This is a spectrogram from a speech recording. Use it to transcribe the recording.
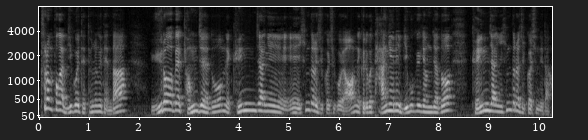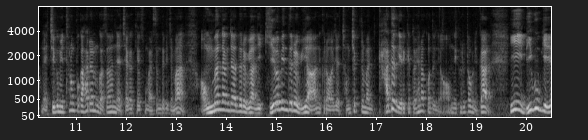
트럼프가 미국의 대통령이 된다. 유럽의 경제도 굉장히 힘들어질 것이고요. 그리고 당연히 미국의 경제도 굉장히 힘들어질 것입니다. 네, 지금 이 트럼프가 하려는 것은 네, 제가 계속 말씀드리지만 억만장자들을 위한 이 기업인들을 위한 그런 이제 정책들만 가득 이렇게 또 해놨거든요. 네, 그러다 보니까 이 미국이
